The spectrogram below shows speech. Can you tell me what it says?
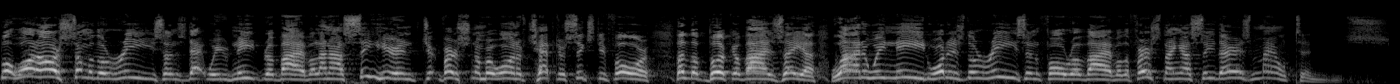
But what are some of the reasons that we need revival? And I see here in verse number one of chapter 64 of the book of Isaiah, why do we need, what is the reason for revival? The first thing I see there is mountains.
